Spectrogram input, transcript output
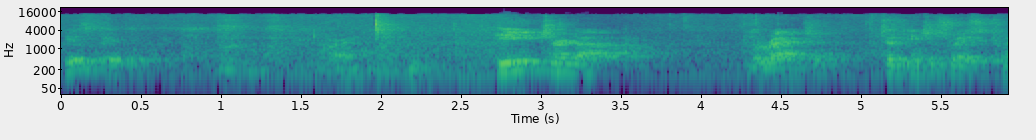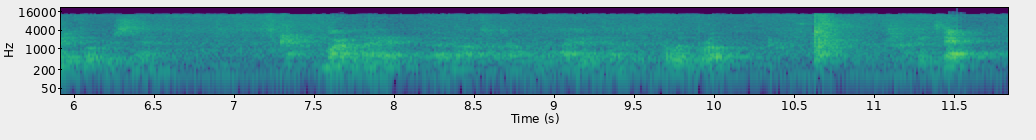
he was a paperboy. All right? He turned out the ratchet, took interest rates to 24%. Mark and I had, uh, I had a company, I went broke. Like that.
